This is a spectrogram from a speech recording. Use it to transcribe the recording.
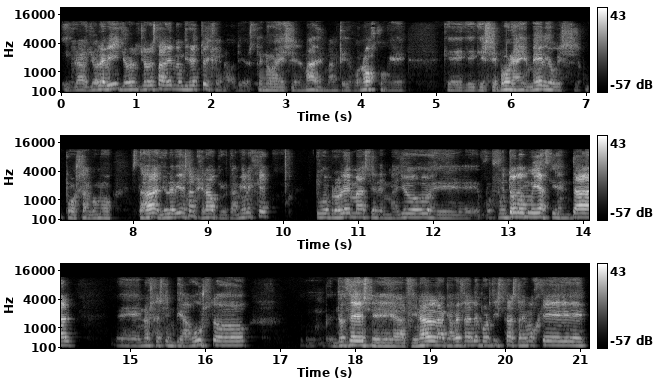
Y claro, yo le vi, yo, yo lo estaba viendo en directo y dije, no, tío, este no es el Madelman que yo conozco, que, que, se pone ahí en medio, que se posa como... Estaba, yo le vi exagerado, pero también es que tuvo problemas, se desmayó, eh, fue, todo muy accidental, eh, no se sentía a gusto. Entonces, eh, al final, la cabeza del deportista, sabemos que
